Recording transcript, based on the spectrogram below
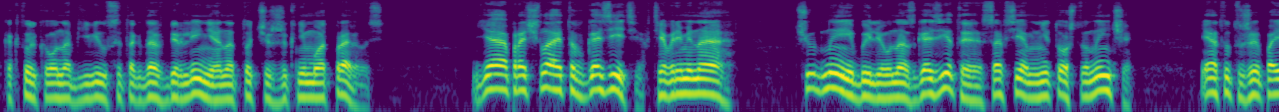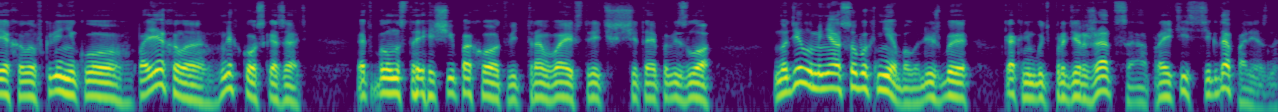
как только он объявился тогда в Берлине, она тотчас же к нему отправилась. Я прочла это в газете. В те времена чудные были у нас газеты, совсем не то, что нынче. Я тут уже поехала в клинику. Поехала, легко сказать. Это был настоящий поход, ведь трамвай встретишь, считай, повезло. Но дел у меня особых не было, лишь бы как-нибудь продержаться, а пройтись всегда полезно.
